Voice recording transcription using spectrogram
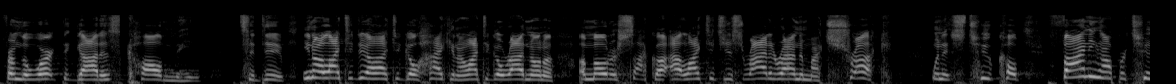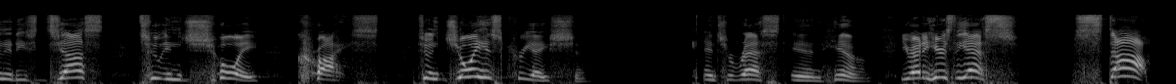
from the work that God has called me to do. You know, I like to do, I like to go hiking. I like to go riding on a, a motorcycle. I, like to just ride around in my truck when it's too cold. Finding opportunities just to enjoy Christ, to enjoy His creation, and to rest in Him. You ready? Here's the S stop.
